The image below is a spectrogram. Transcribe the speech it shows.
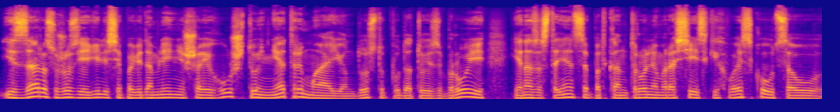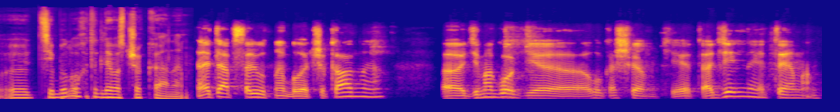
і зараз ужо з'явіліся паведамленні шайгу што не атрымае ён доступу да той зброі. Яна застанецца под контролем расійскіх вайскоўцаў. Ці было гэта для вас чакана? Это абсолютно было чакана. Э, демагогия лукашенко это отдельная тема.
